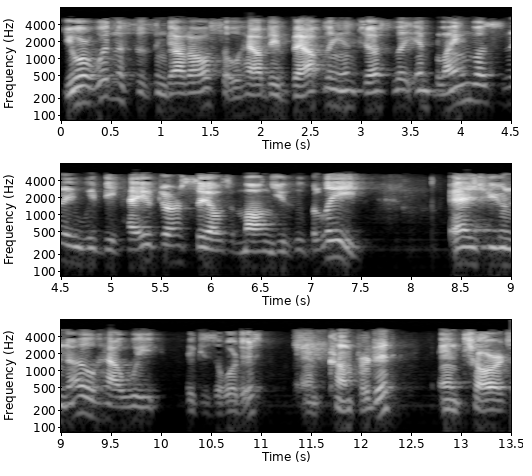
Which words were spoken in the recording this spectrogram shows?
You are witnesses in God also how devoutly and justly and blamelessly we behaved ourselves among you who believe. As you know how we exhorted and comforted and charged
